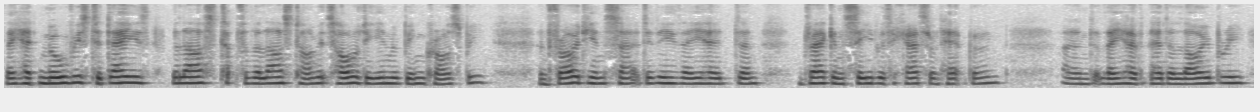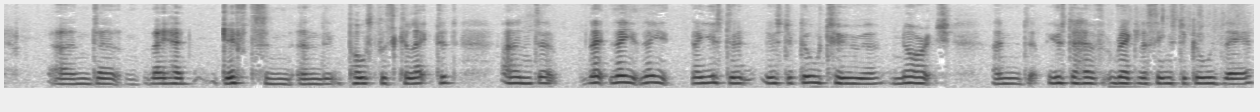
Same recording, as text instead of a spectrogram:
They had movies. Today's the last for the last time. It's Holiday Inn with Bing Crosby, and Friday and Saturday they had um, Dragon Seed with Katharine Hepburn, and they had had a library, and uh, they had gifts and and post was collected, and uh, they they they they used to used to go to uh, Norwich and used to have regular things to go there.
